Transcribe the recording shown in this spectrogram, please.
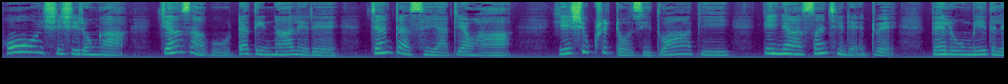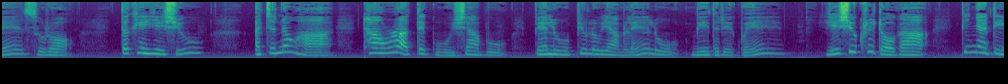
ဟိုးရှိရှိတုန်းကကျန်းစာကိုတက်တည်နားလေတဲ့ကျမ်းတက်ဆရာတယောက်ဟာယေရှုခရစ်တော်စီသွားပြီး ပညာစမ်းချင်တဲ့အတွက်ဘယ်လိုမေးတယ်လဲဆိုတော့သခင်ယေရှုအကျွန်ုပ်ဟာထာဝရအသက်ကိုရဖို့ဘယ်လိုပြုလုပ်ရမလဲလို့မေးတဲ့ကွယ်ယေရှုခရစ်တော်ကပညာတိ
